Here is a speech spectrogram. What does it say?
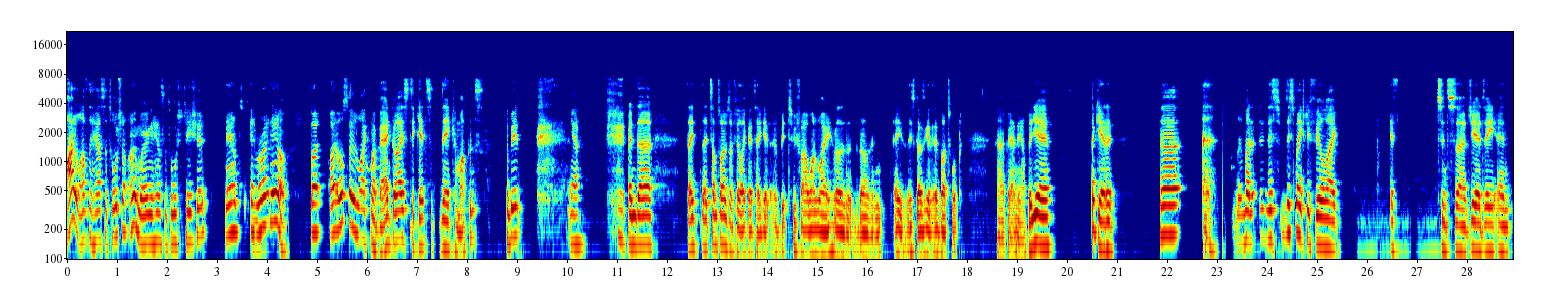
I love the House of Torture. I'm wearing the House of Torture t-shirt now, t- Mm. right now. But I also like my bad guys to get their comeuppance a bit. Yeah. and uh, they, they sometimes I feel like they take it a bit too far one way rather than rather than hey, these guys get their butts whooped uh, about now. But yeah, I get it. Uh, but this this makes me feel like if since uh, God and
